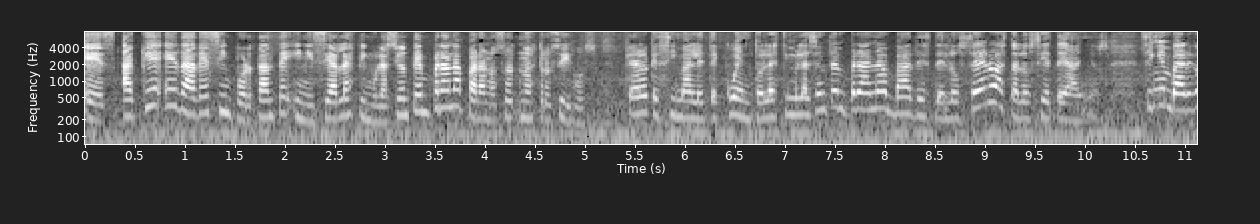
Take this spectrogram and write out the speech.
es, ¿a qué edad es importante iniciar la estimulación temprana para nuestros hijos? Claro que sí, Male, te cuento. La estimulación temprana va desde los 0 hasta los 7 años. Sin embargo,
